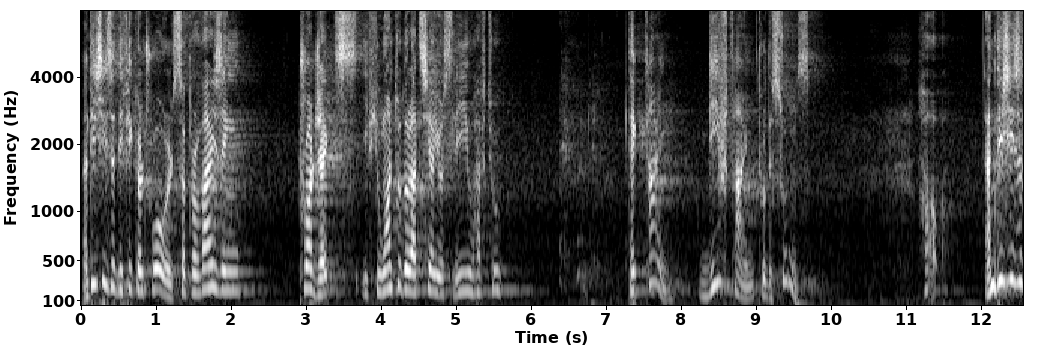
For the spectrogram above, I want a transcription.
And this is a difficult role. Supervising projects, if you want to do that seriously, you have to take time, give time to the students. How? And this is, a,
